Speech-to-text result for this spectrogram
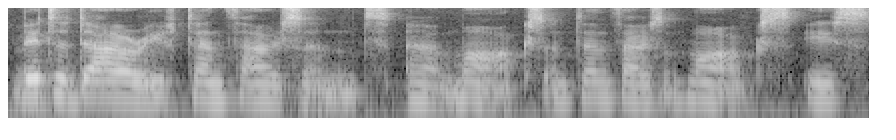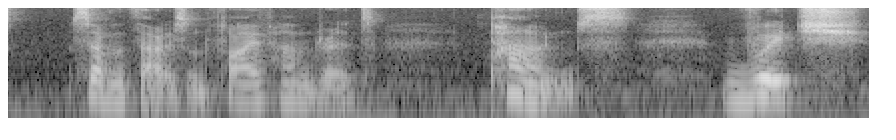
with a dowry of 10,000 uh, marks, and 10,000 marks is 7,500 pounds, which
